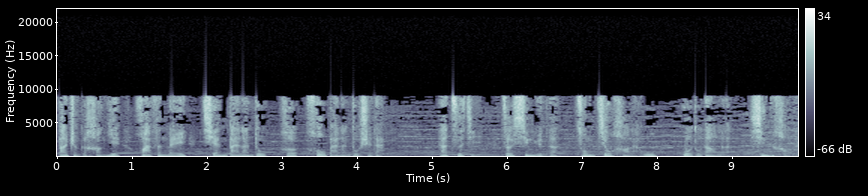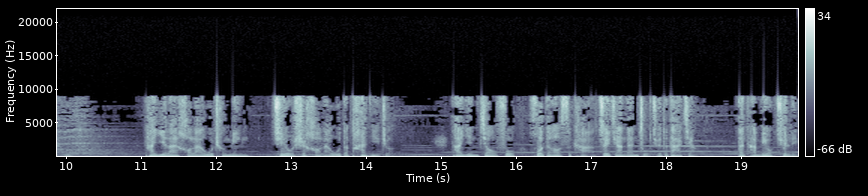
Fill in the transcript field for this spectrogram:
把整个行业划分为前白兰度和后白兰度时代，他自己则幸运地从旧好莱坞过渡到了新好莱坞。他依赖好莱坞成名，却又是好莱坞的叛逆者。他因《教父》获得奥斯卡最佳男主角的大奖，但他没有去领，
